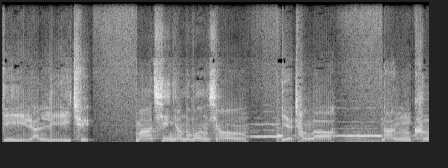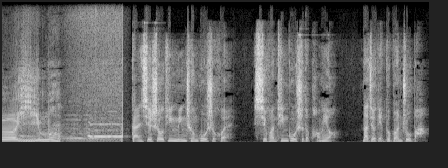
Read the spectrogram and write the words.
毅然离去，马七娘的妄想也成了南柯一梦。感谢收听名城故事会，喜欢听故事的朋友，那就点个关注吧。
